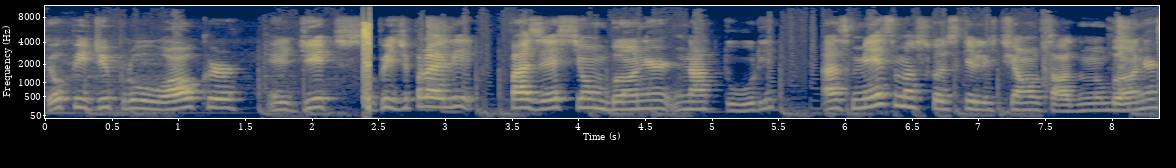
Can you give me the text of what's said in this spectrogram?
Eu pedi pro Walker Edits Eu pedi pra ele fazer esse um banner Nature. As mesmas coisas que ele tinha usado no banner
